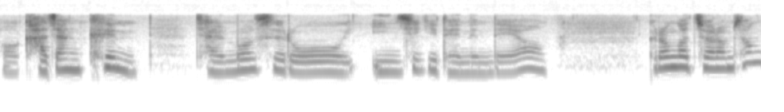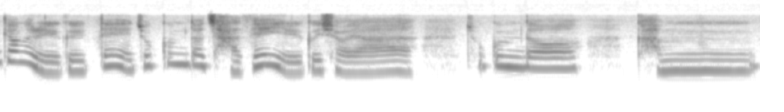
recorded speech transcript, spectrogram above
어, 가장 큰 잘못으로 인식이 되는데요. 그런 것처럼 성경을 읽을 때 조금 더 자세히 읽으셔야 조금 더 감,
